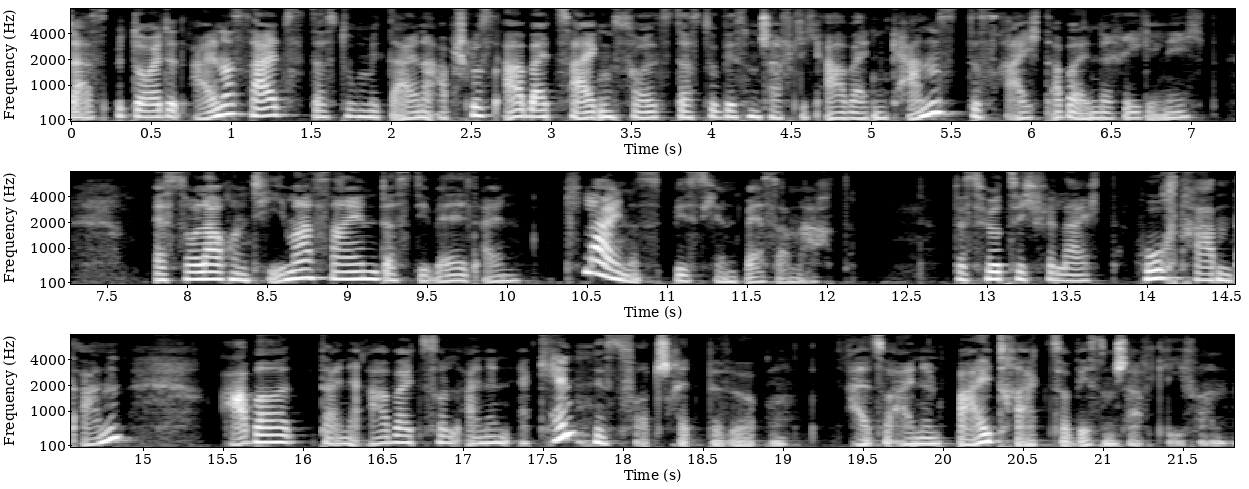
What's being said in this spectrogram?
Das bedeutet einerseits, dass du mit deiner Abschlussarbeit zeigen sollst, dass du wissenschaftlich arbeiten kannst. Das reicht aber in der Regel nicht. Es soll auch ein Thema sein, das die Welt ein kleines bisschen besser macht. Das hört sich vielleicht hochtrabend an, aber deine Arbeit soll einen Erkenntnisfortschritt bewirken, also einen Beitrag zur Wissenschaft liefern.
